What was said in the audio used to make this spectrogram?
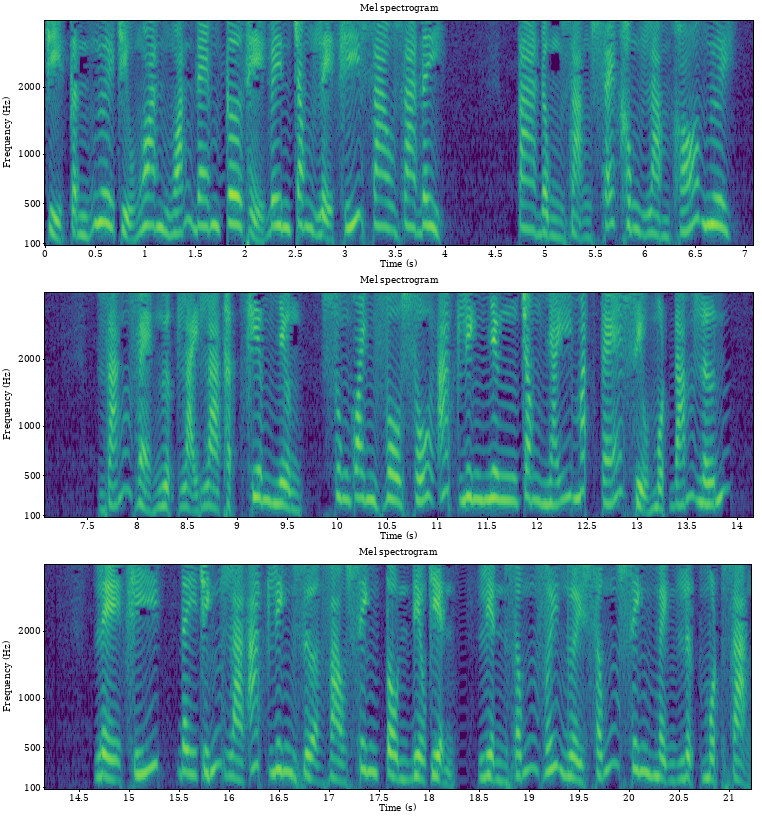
Chỉ cần ngươi chịu ngoan ngoãn đem cơ thể bên trong lệ khí sao ra đây. Ta đồng dạng sẽ không làm khó ngươi dáng vẻ ngược lại là thật khiêm nhường, xung quanh vô số ác linh nhưng trong nháy mắt té xỉu một đám lớn. Lệ khí, đây chính là ác linh dựa vào sinh tồn điều kiện, liền giống với người sống sinh mệnh lực một dạng.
